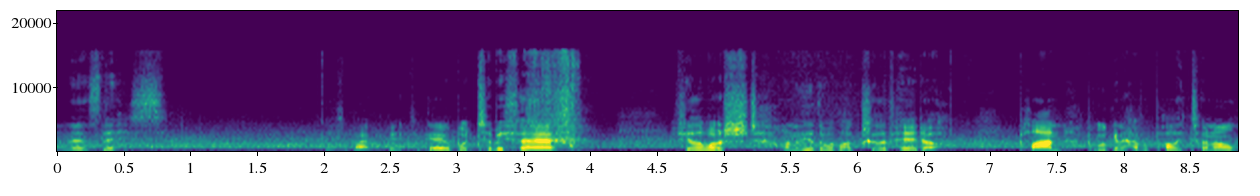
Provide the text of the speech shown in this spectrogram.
And there's this this back bit to go. But to be fair if you'll have watched one of the other vlogs you'll have heard our plan. But we're going to have a polytunnel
